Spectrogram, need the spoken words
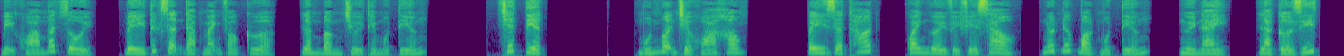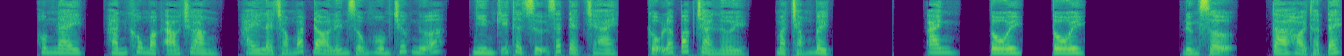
Bị khóa mất rồi bì tức giận đạp mạnh vào cửa lầm bầm chửi thêm một tiếng. Chết tiệt! Muốn mượn chìa khóa không? Bây giật thót quay người về phía sau, nuốt nước bọt một tiếng. Người này là cờ rít. Hôm nay, hắn không mặc áo choàng hay là trong mắt đỏ lên giống hôm trước nữa. Nhìn kỹ thật sự rất đẹp trai. Cậu lắp bắp trả lời, mặt trắng bệch. Anh, tôi tôi. Đừng sợ, ta hỏi thật đấy.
